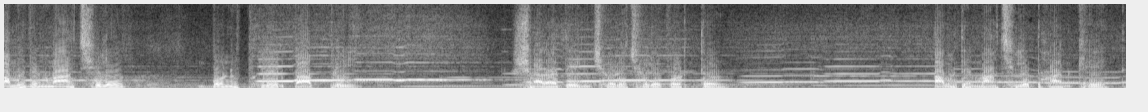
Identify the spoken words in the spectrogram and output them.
আমাদের মা ছিল বনফুলের পাপড়ি। সারাদিন ঝরে ঝরে পড়তো। আমাদের মা ছিল ধান ক্ষেত।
